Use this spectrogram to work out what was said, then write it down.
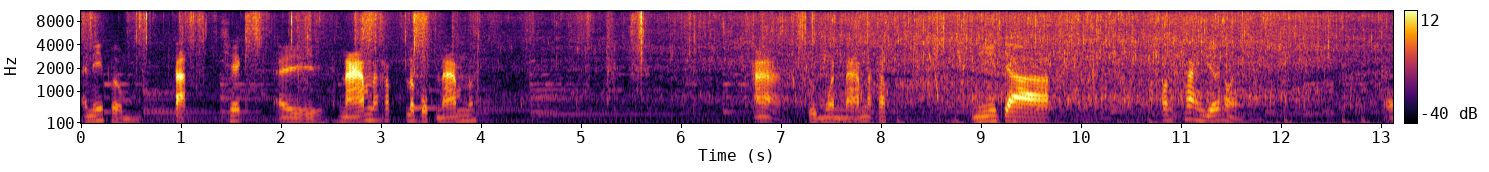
อันนี้ผมตัดเช็คไอ้น้ำนะครับ ระบบน้ำเนาะอ่าดูมวลน้ำนะครับ นี้จะค่อนข้างเยอะหน่อยอ๋อ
